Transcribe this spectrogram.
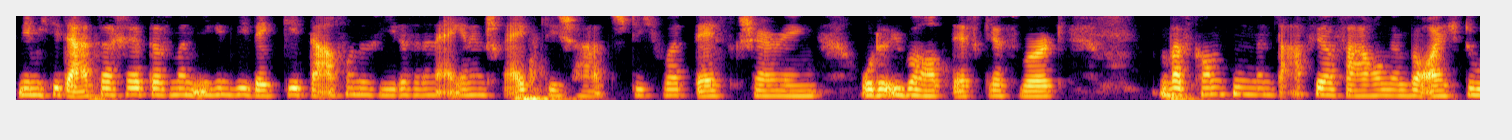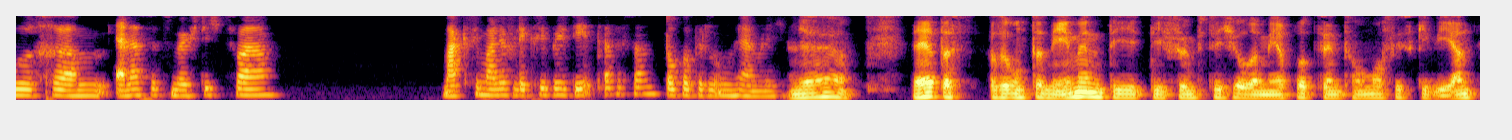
nämlich die Tatsache, dass man irgendwie weggeht davon, dass jeder seinen eigenen Schreibtisch hat. Stichwort Desk Sharing oder überhaupt Deskless Work. Was kommt denn da für Erfahrungen bei euch durch? Ähm, einerseits möchte ich zwar maximale Flexibilität, aber ist dann doch ein bisschen unheimlich. Ja, ja. Naja, das, also Unternehmen, die, die 50 oder mehr Prozent Homeoffice gewähren,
